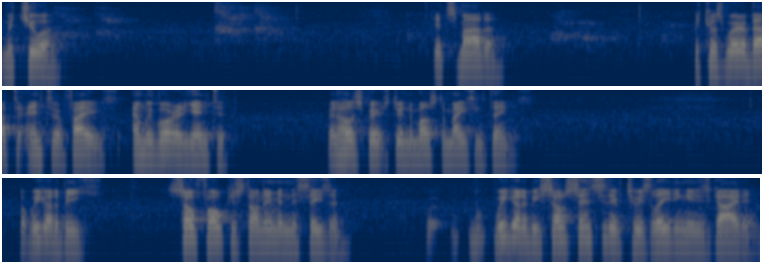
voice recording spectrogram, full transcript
Mature. Get smarter. Because we're about to enter a phase, and we've already entered, where the Holy Spirit's doing the most amazing things. But we got to be so focused on Him in this season. We got to be so sensitive to His leading and His guiding.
